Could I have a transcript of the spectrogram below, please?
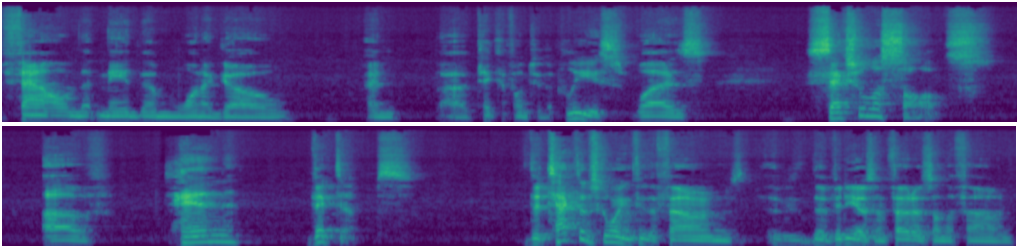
found that made them want to go and uh, take the phone to the police was sexual assaults of 10 victims. Detectives going through the phones, the videos and photos on the phone,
